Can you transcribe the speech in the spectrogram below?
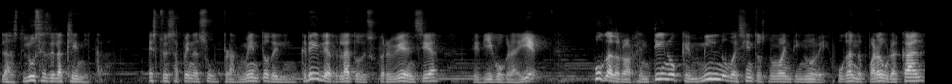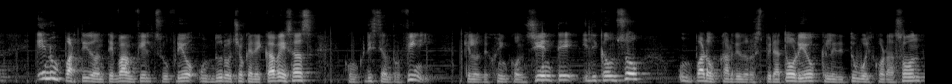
las luces de la clínica. Esto es apenas un fragmento del increíble relato de supervivencia de Diego Grayev, jugador argentino que en 1999, jugando para Huracán, en un partido ante Banfield sufrió un duro choque de cabezas con Cristian Ruffini, que lo dejó inconsciente y le causó un paro cardiorrespiratorio que le detuvo el corazón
